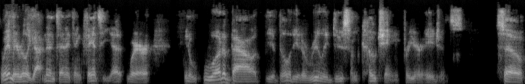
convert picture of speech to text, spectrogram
We haven't really gotten into anything fancy yet where, you know, what about the ability to really do some coaching for your agents? So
